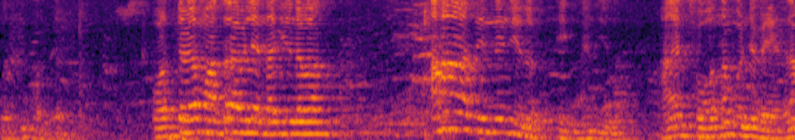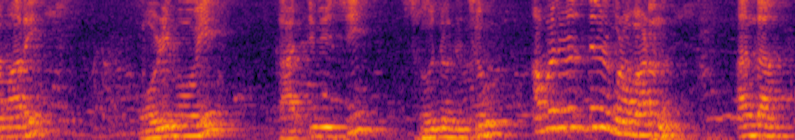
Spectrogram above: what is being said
കൊത്തി പുറത്തെടുത്തു. പുറത്തിടാൻ മാത്രമാവില്ല എന്താ ചെയ്തിട്ടുണ്ടാവുക ആ തിന്നും ചെയ്തു തിന്നും ചെയ്തു. അങ്ങനെ ചുവന്ന പൂവിന്റെ വേദന മാറി കോഴി പോയി കാറ്റ് വീശി സൂര്യൻ ഉദിച്ചു. അപ്പൊ ഒരു ഇതിനൊരു ഗുണപാഠമുണ്ട്. അതെന്താ?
